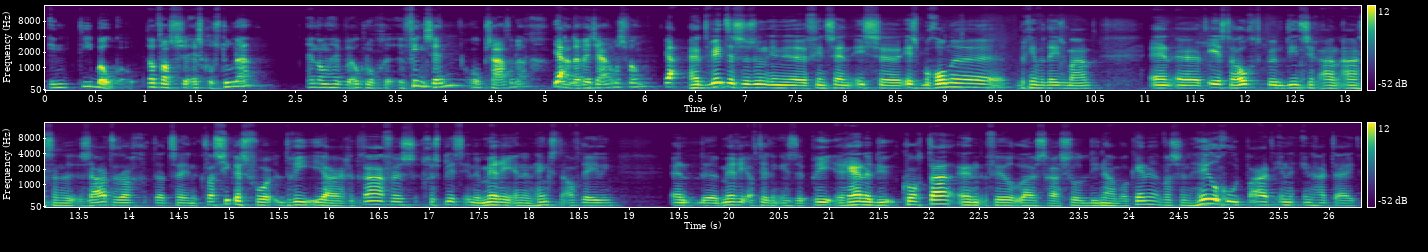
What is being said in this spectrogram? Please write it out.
Intiboko. Dat was uh, Eskilstuna. En dan hebben we ook nog eh, Vincent op zaterdag. Ja. Nou, daar weet jij alles van. Ja, het winterseizoen in eh, Vincent is, eh, is begonnen eh, begin van deze maand. En eh, het eerste hoogtepunt dient zich aan aanstaande zaterdag. Dat zijn klassiekers voor driejarige dravers, gesplitst in een merrie- en een hengstenafdeling. En de merrie-afdeling is de Prix Reine du Corta. En veel luisteraars zullen die naam wel kennen. Het was een heel goed paard in, in haar tijd.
